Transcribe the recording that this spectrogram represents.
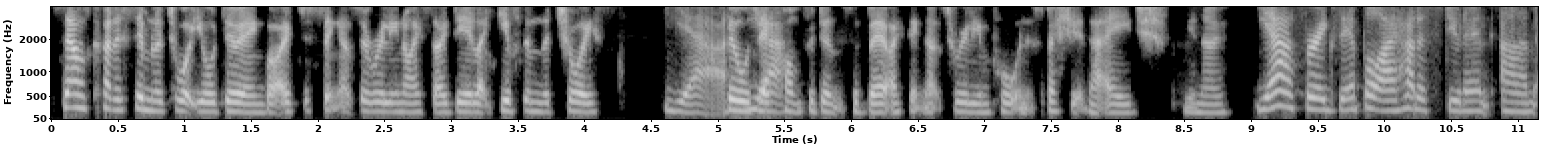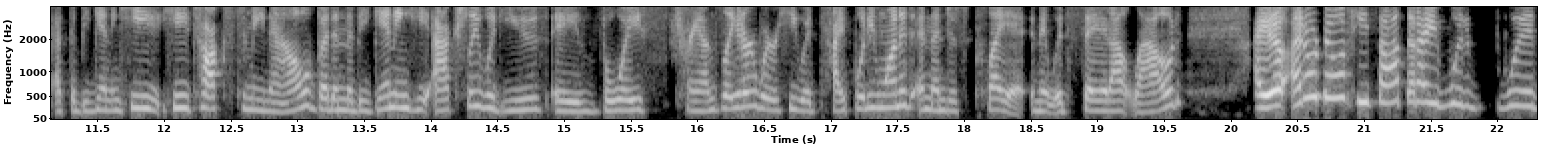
sounds kind of similar to what you're doing, but I just think that's a really nice idea. Like give them the choice yeah build yeah. their confidence a bit i think that's really important especially at that age you know yeah for example i had a student um, at the beginning he he talks to me now but in the beginning he actually would use a voice translator where he would type what he wanted and then just play it and it would say it out loud I don't, I don't know if he thought that I would would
